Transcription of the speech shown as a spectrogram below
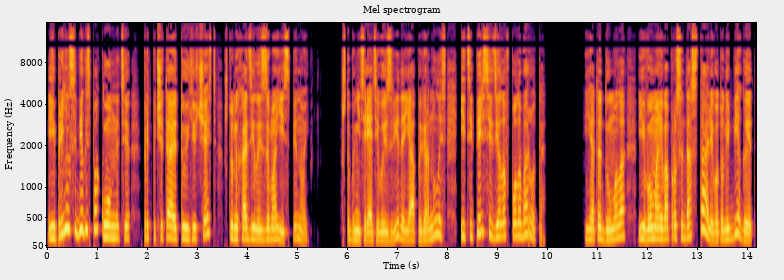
и принялся бегать по комнате, предпочитая ту ее часть, что находилась за моей спиной. Чтобы не терять его из вида, я повернулась и теперь сидела в полоборота. Я-то думала, его мои вопросы достали, вот он и бегает.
